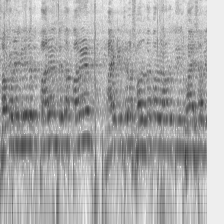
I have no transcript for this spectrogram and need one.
সকলে মিলে যদি পারেন, যেটা পারেন, ভাইকে সহযোগিতা করবেন আমাদের তিন ভাই হিসাবে।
